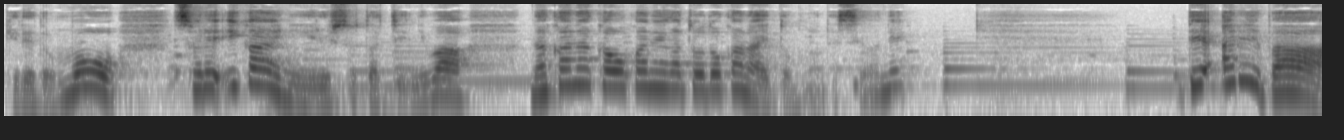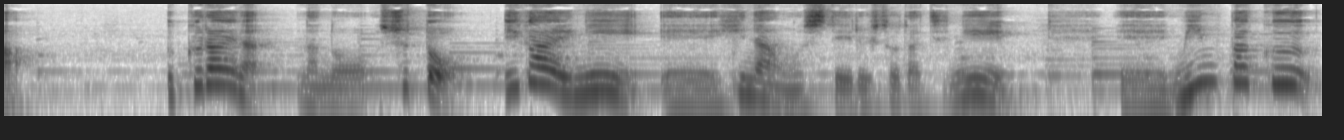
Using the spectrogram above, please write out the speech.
けれどもそれ以外にいる人たちにはなかなかお金が届かないと思うんですよね。であればウクライナの首都以外に、えー、避難をしている人たちに、えー、民泊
